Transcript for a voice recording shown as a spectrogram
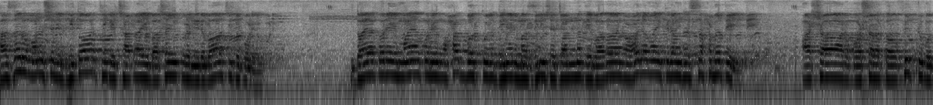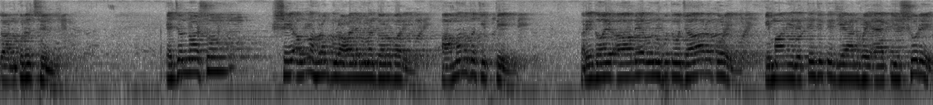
হাজারো মানুষের ভিতর থেকে ছাঁটাই বাছাই করে নির্বাচিত করে দয়া করে মায়া করে মোহাব্বত করে দিনের মাজলিসে জান্নাতে বাগান ওলামাই কিরামদের সাহবাতে আশার বসার তৌফিকটুকু দান করেছেন। এজন্য আসুন সেই আল্লাহ রাব্বুল আলমিনের দরবারে আমানত চিত্তে হৃদয়ের আবেগ অনুভূত যার করে ইমানের তেজিতে জ্ঞান হয়ে এক ঈশ্বরে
